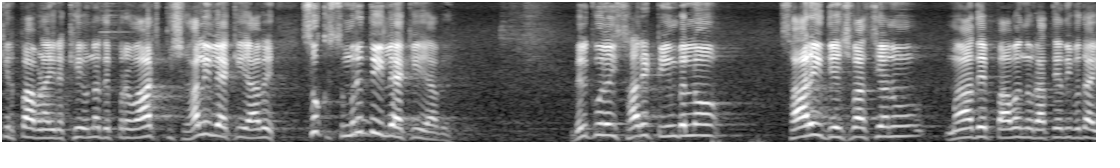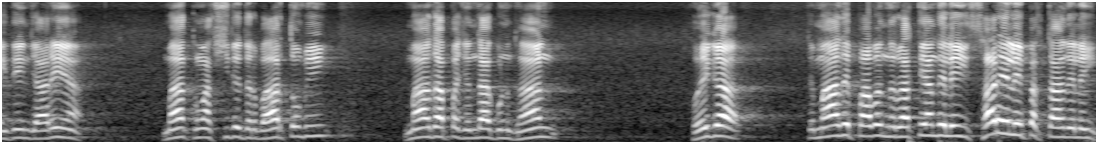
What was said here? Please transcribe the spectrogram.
ਕਿਰਪਾ ਬਣਾਈ ਰੱਖੇ, ਉਹਨਾਂ ਦੇ ਪਰਿਵਾਰ 'ਚ ਖੁਸ਼ਹਾਲੀ ਲੈ ਕੇ ਆਵੇ, ਸੁਖ ਸਮਰਿੱਧੀ ਲੈ ਕੇ ਆਵੇ। ਬਿਲਕੁਲ ਹੀ ਸਾਰੀ ਟੀਮ ਵੱਲੋਂ, ਸਾਰੇ ਦੇਸ਼ ਵਾਸੀਆਂ ਨੂੰ ਮਾਂ ਦੇ ਪਾਵਨ ਨਵਰਾਤਿਆਂ ਦੀ ਵਧਾਈ ਦੇਣ ਜਾ ਰਹੇ ਹਾਂ। ਮਾਂ ਕਮਾਕਸ਼ੀ ਦੇ ਦਰਬਾਰ ਤੋਂ ਵੀ ਮਾਂ ਦਾ ਭਜਨ ਦਾ ਗੁਣਗਾਨ ਹੋਏਗਾ। ਤੇ ਮਾਂ ਦੇ ਪਾਵਨ ਨਰਾਤਿਆਂ ਦੇ ਲਈ, ਸਾਰੇ ਲਈ, ਭਗਤਾਂ ਦੇ ਲਈ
